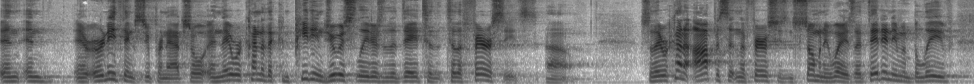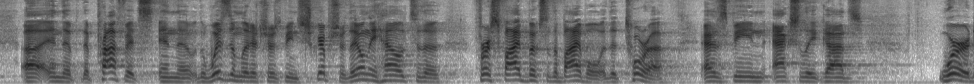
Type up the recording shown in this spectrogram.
and, and, or anything supernatural. And they were kind of the competing Jewish leaders of the day to the, to the Pharisees. So they were kind of opposite in the Pharisees in so many ways. Like they didn't even believe uh, in the, the prophets and the, the wisdom literature as being scripture. They only held to the first five books of the Bible, the Torah, as being actually God's word.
